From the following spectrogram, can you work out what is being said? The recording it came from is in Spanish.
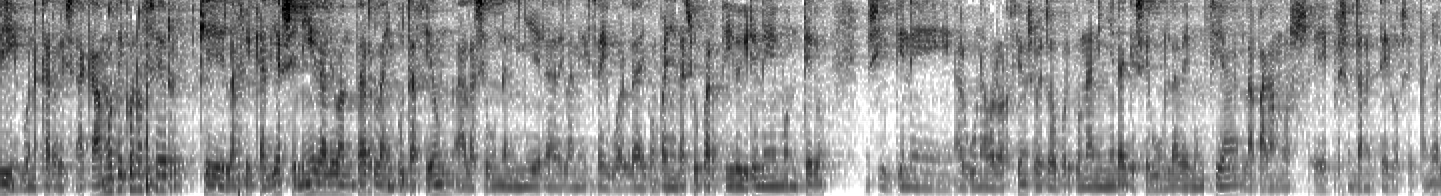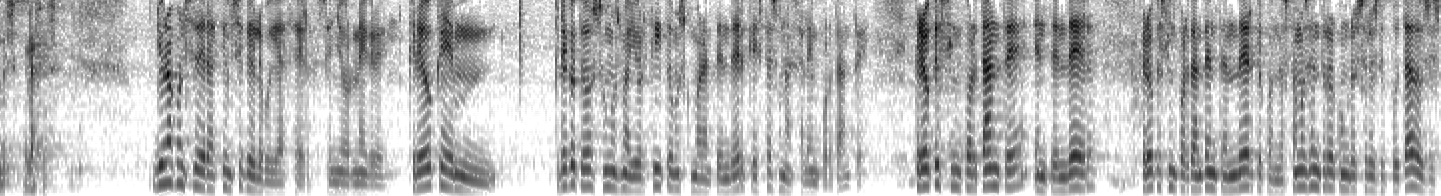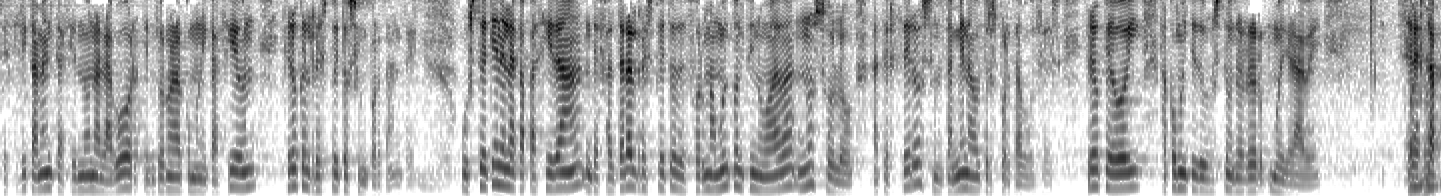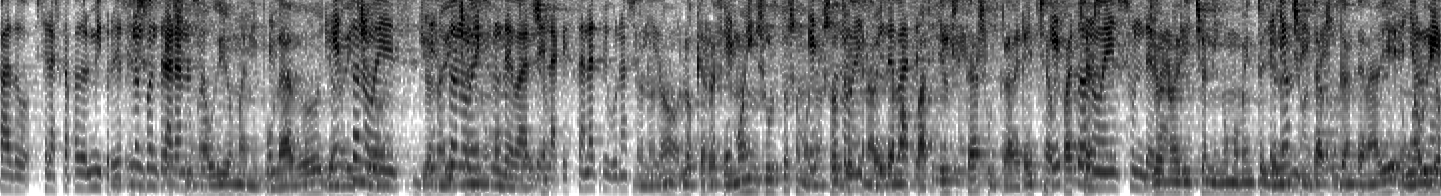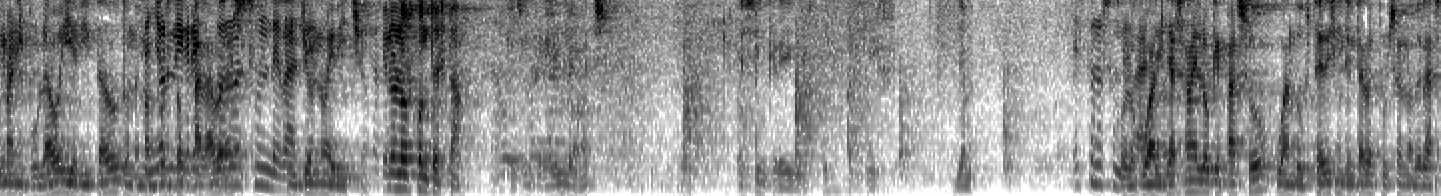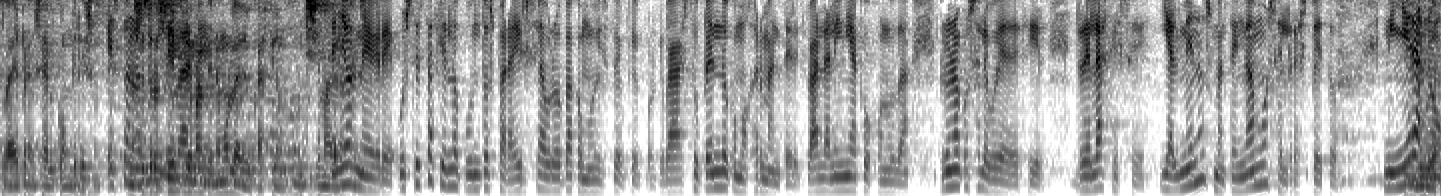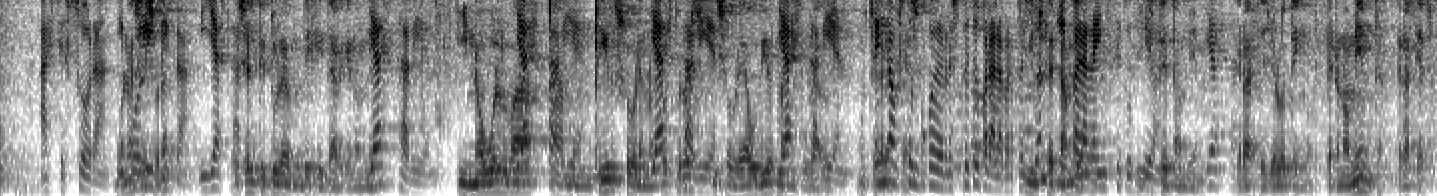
Sí, buenas tardes. Acabamos de conocer que la Fiscalía se niega a levantar la imputación a la segunda niñera de la ministra de Igualdad y compañera de su partido, Irene Montero. No sé si tiene alguna valoración, sobre todo porque una niñera que, según la denuncia, la pagamos eh, presuntamente los españoles. Gracias. Yo una consideración sí que le voy a hacer, señor Negre. Creo que mm, Creo que todos somos mayorcitos como para entender que esta es una sala importante. Creo que es importante entender Creo que es importante entender que cuando estamos dentro del Congreso de los Diputados, específicamente haciendo una labor en torno a la comunicación, creo que el respeto es importante. Usted tiene la capacidad de faltar al respeto de forma muy continuada, no solo a terceros, sino también a otros portavoces. Creo que hoy ha cometido usted un error muy grave. Se, le ha escapado, se le ha escapado el micro, ya se lo encontrarán. Es un audio manipulado. Esto, yo esto no, es, yo esto no, es un debate, la que está en la tribuna No, no, no. Los que recibimos insultos somos nosotros, que nos llamado fascistas, ultraderechas, fachas. No es un yo no he dicho en ningún momento, yo no he insultado absolutamente a nadie. Es un audio manipulado y editado donde me han puesto Negre, palabras esto no es un debate. que yo no he dicho. ¿Qué no nos contesta? Es increíble, macho. Es increíble. Ya... Esto no es un Con debate. lo cual, ya saben lo que pasó cuando ustedes intentaron expulsarnos de la sala de prensa del Congreso. Esto Nosotros no es un siempre debate. mantenemos la educación. Muchísimas Señor gracias. Negre, usted está haciendo puntos para irse a Europa como porque va estupendo como Germán Terech, va en la línea cojonuda. Pero una cosa le voy a decir, relájese y al menos mantengamos el respeto. Niñera no, asesora y Buena asesora. política y ya está. Es el titular digital que nos Ya mira. está bien. Y no vuelva Ya a bien. mentir sobre Ya nosotros y sobre audios ya manipulados. está bien. Muchas Tenga gracias. usted un poco de respeto para la y profesión y también. para la institución. Y usted también también. Ya está. Gracias, yo lo tengo. Pero no mienta, gracias.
